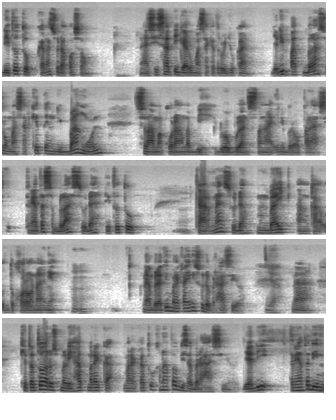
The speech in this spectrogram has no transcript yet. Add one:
ditutup karena sudah kosong. Nah, sisa tiga rumah sakit rujukan. Jadi 14 rumah sakit yang dibangun selama kurang lebih dua bulan setengah ini beroperasi, ternyata 11 sudah ditutup. Karena sudah membaik angka untuk coronanya. Hmm. Nah, berarti mereka ini sudah berhasil. Ya. Nah, kita tuh harus melihat mereka. Mereka tuh kenapa bisa berhasil. Jadi, ternyata di,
